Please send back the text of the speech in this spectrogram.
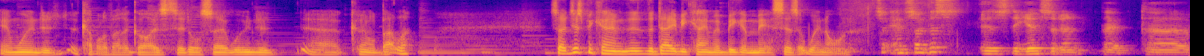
and wounded a couple of other guys that also wounded uh, Colonel Butler. So it just became the, the, day became a bigger mess as it went on. So, and so this is the incident that uh,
